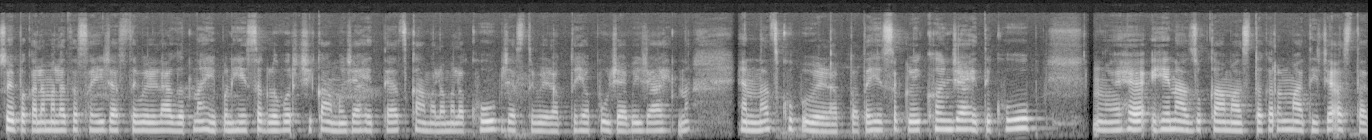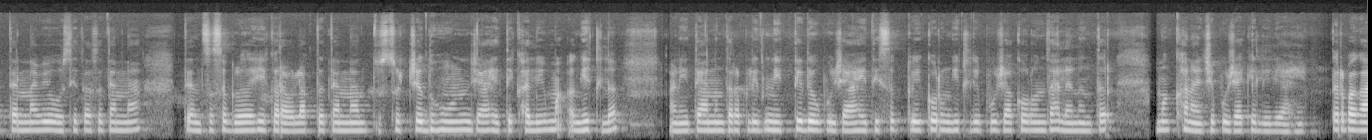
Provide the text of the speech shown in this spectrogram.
स्वयंपाकाला मला तसाही जास्त वेळ लागत नाही पण हे सगळं वरची कामं जी आहेत त्याच कामाला मला खूप जास्त वेळ लागतो. ह्या पूजा बिजा आहेत ना ह्यांनाच खूप वेळ लागतो. आता हे सगळे खण जे आहेत ते खूप ह्या हे हे नाजूक काम असतं. कारण मातीचे असतात त्यांना व्यवस्थित असं त्यांना त्यांचं सगळं हे करावं लागतं. त्यांना स्वच्छ धुवून जे आहे ते खाली म घेतलं. आणि त्यानंतर आपली नित्य देवपूजा आहे ती सगळी करून घेतली. पूजा करून झाल्यानंतर मग खणाची पूजा केलेली आहे. तर बघा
